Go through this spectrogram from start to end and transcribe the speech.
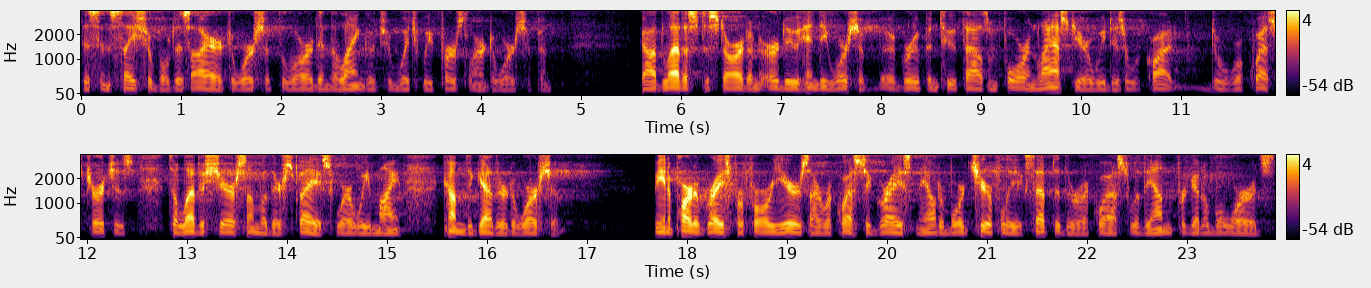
this insatiable desire to worship the Lord in the language in which we first learned to worship Him. God led us to start an Urdu Hindi worship uh, group in 2004, and last year we just required to request churches to let us share some of their space where we might come together to worship. Being a part of Grace for four years, I requested Grace, and the elder board cheerfully accepted the request with the unforgettable words.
